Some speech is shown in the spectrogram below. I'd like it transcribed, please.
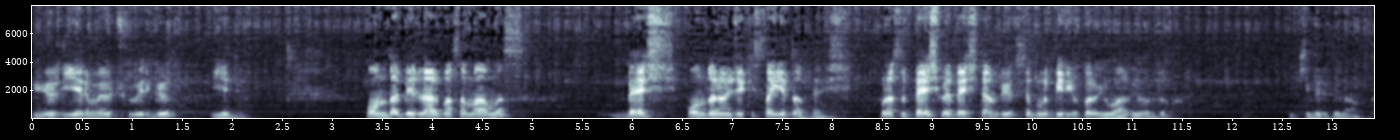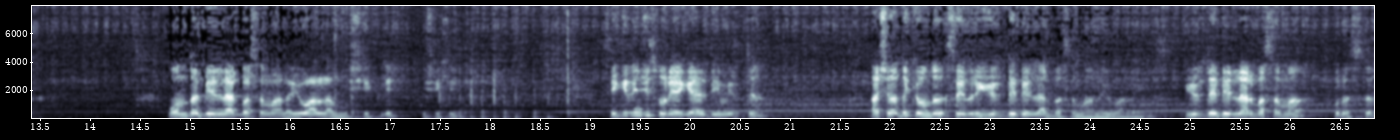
123,7. Onda birler basamağımız 5. Ondan önceki sayı da 5. Burası 5 ve 5'ten büyükse bunu bir yukarı yuvarlıyorduk. 2,6. Onda birler basamağına yuvarlanmış şekli bu şekilde. 8. soruya geldiğimizde aşağıdaki ondalık sayıları yüzde birler basamağına yuvarlayınız. Yüzde birler basamağı burası.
